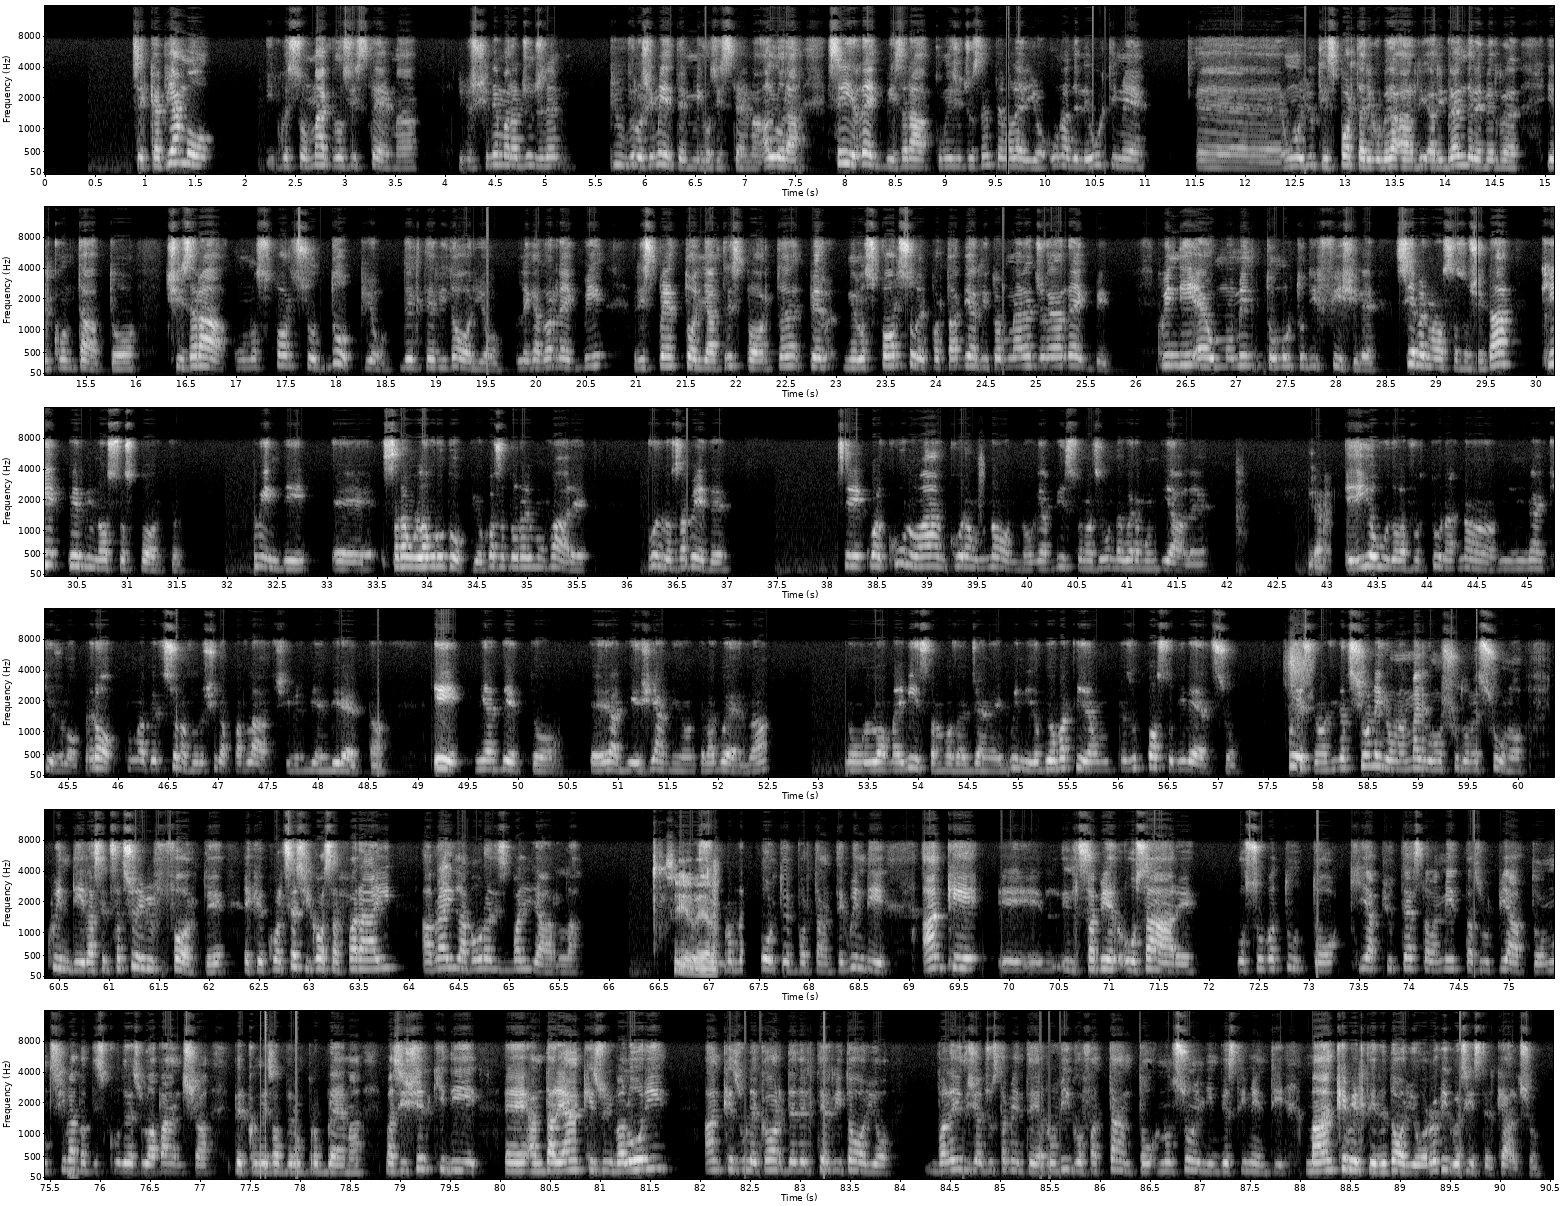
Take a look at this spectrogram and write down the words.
Se capiamo in questo macrosistema, riusciremo a raggiungere più velocemente il microsistema. Allora, se il rugby sarà, come dice giustamente Valerio, una delle ultime, eh, uno degli ultimi sport a, recupera- a riprendere per il contatto, ci sarà uno sforzo doppio del territorio legato al rugby rispetto agli altri sport per- nello sforzo per portarli a ritornare a giocare al rugby. Quindi è un momento molto difficile sia per la nostra società che per il nostro sport. Quindi eh, sarà un lavoro doppio. Cosa dovremo fare? Voi lo sapete. Se qualcuno ha ancora un nonno che ha visto una seconda guerra mondiale, Yeah. e io ho avuto la fortuna, no, no, neanche io ce l'ho, però una persona sono riuscito a parlarci per via in diretta e mi ha detto che aveva dieci anni durante la guerra, non l'ho mai vista una cosa del genere, quindi dobbiamo partire da un presupposto diverso. Questa è una situazione che non ha mai conosciuto nessuno, quindi la sensazione più forte è che qualsiasi cosa farai avrai la paura di sbagliarla. Sì, è Questo è un problema molto importante. Quindi anche eh, il saper osare o soprattutto chi ha più testa la metta sul piatto, non si vada a discutere sulla pancia per come risolvere un problema, ma si cerchi di eh, andare anche sui valori, anche sulle corde del territorio. Valerio diceva giustamente Rovigo fa tanto, non solo gli investimenti, ma anche per il territorio. Rovigo esiste il calcio.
